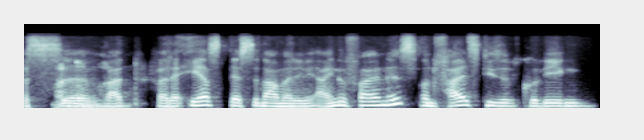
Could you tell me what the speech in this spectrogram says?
das äh, war, war, der erstbeste Name, der mir eingefallen ist. Und falls diese Kollegen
